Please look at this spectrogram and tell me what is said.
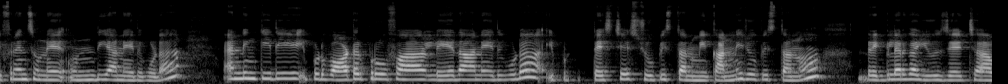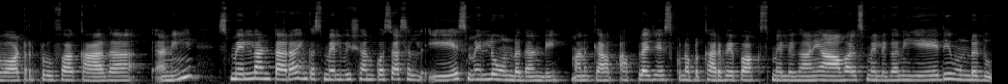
డిఫరెన్స్ ఉండే ఉంది అనేది కూడా. అండ్ ఇంక ఇది ఇప్పుడు వాటర్ ప్రూఫా లేదా అనేది కూడా ఇప్పుడు టెస్ట్ చేసి చూపిస్తాను మీకు అన్నీ చూపిస్తాను. రెగ్యులర్గా యూజ్ చేయొచ్చా వాటర్ ప్రూఫా కాదా అని స్మెల్ అంటారా? ఇంకా స్మెల్ విషయానికి వస్తే అసలు ఏ స్మెల్ ఉండదండి. మనకి అప్లై చేసుకున్నప్పుడు కరివేపాకు స్మెల్ కానీ ఆవాల స్మెల్ కానీ ఏది ఉండదు.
